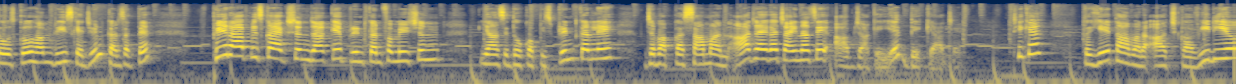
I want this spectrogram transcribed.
तो उसको हम रीस्केड्यूल कर सकते हैं। फिर आप इसका एक्शन जाके प्रिंट कंफर्मेशन यहाँ से दो कॉपीज प्रिंट कर लें। जब आपका सामान आ जाएगा चाइना से, आप जाके ये दे के आ जाए। ठीक है? तो ये था हमारा आज का वीडियो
